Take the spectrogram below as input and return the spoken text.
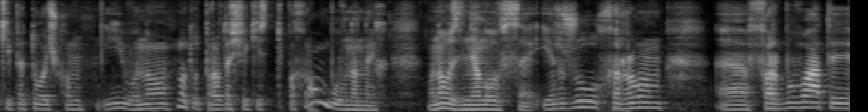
кипяточком, і воно, ну тут, правда, ще якийсь типу, хром був на них, воно зняло все. І ржу, хром. Е, Фарбувати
